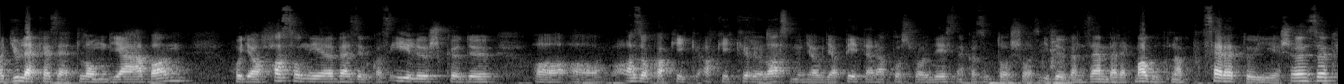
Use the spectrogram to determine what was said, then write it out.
a gyülekezet lombjában, hogy a haszonélvezők, az élősködők, a, a, azok, akik, akikről azt mondja ugye a Péter apostol, hogy lesznek az utolsó az időben az emberek maguknak szeretői és önzők.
